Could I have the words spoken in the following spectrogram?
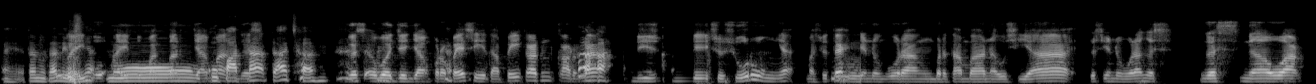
eh eta nu tadi nya nu kupatna teh acan. Geus eueuh jenjang profesi tapi kan karena di disusurungnya maksudnya hmm. indung orang bertambah usia terus indung orang geus geus ngawak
